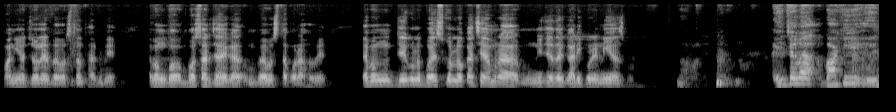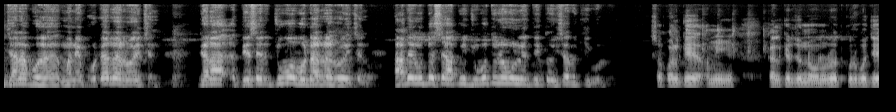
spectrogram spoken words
পানীয় জলের ব্যবস্থা থাকবে এবং বসার জায়গা ব্যবস্থা করা হবে এবং যেগুলো বয়স্ক লোক আছে আমরা নিজেদের গাড়ি করে নিয়ে আসব। এছাড়া বাকি যারা মানে ভোটাররা রয়েছেন যারা দেশের যুব ভোটাররা রয়েছেন তাদের উদ্দেশ্যে আপনি যুব তৃণমূল নেতৃত্ব হিসাবে কি বলবেন? সকলকে আমি কালকের জন্য অনুরোধ করব যে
